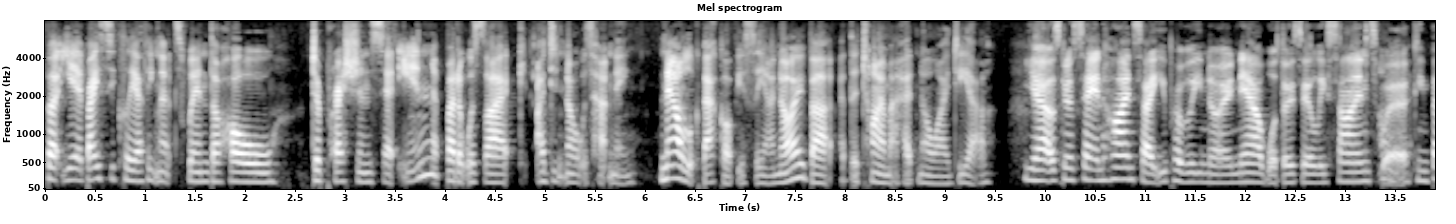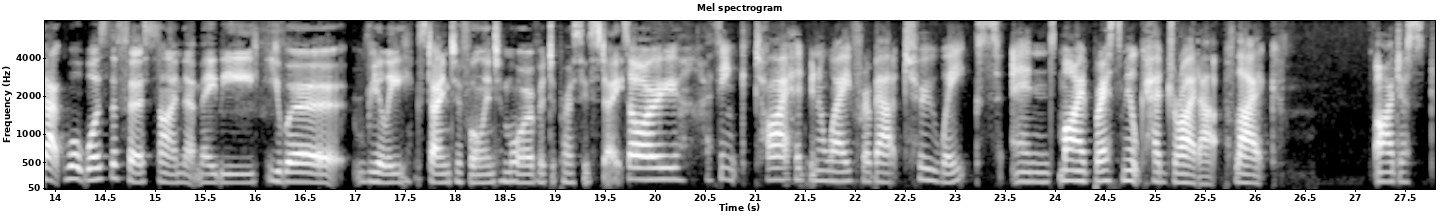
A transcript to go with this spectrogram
But yeah, basically, I think that's when the whole depression set in. But it was like, I didn't know it was happening. Now I look back, obviously, I know, but at the time, I had no idea. Yeah, I was going to say in hindsight, you probably know now what those early signs oh. were. Looking back, what was the first sign that maybe you were really starting to fall into more of a depressive state? So I think Ty had been away for about two weeks and my breast milk had dried up. Like, I just,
